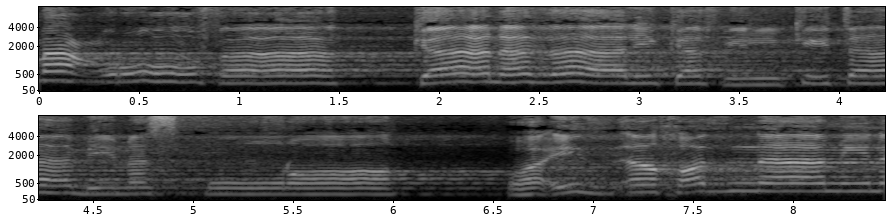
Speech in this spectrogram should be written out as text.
معروفا. كان ذلك في الكتاب مسطورا. واذ اخذنا من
